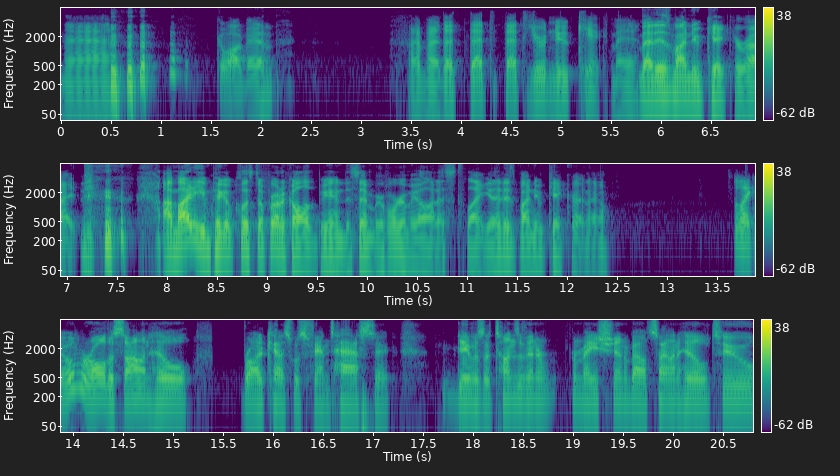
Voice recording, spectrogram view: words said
Nah, Come on, man. I mean, that that that's your new kick, man. That is my new kick. You're right. I might even pick up Callisto Protocol at the beginning of December if we're gonna be honest. Like that is my new kick right now. So like overall, the Silent Hill broadcast was fantastic. Gave us a tons of information about Silent Hill 2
